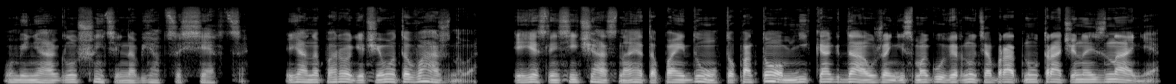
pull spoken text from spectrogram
У меня оглушительно бьется сердце. Я на пороге чего-то важного, и если сейчас на это пойду, то потом никогда уже не смогу вернуть обратно утраченное знание.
